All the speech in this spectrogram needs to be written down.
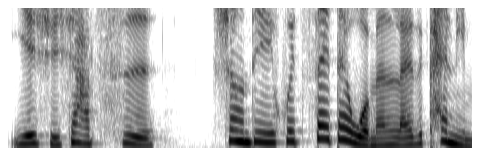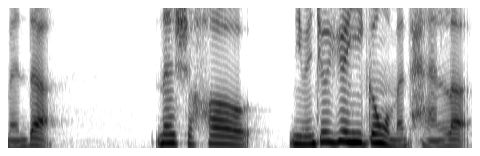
也许下次上帝会再带我们来看你们的，那时候你们就愿意跟我们谈了。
